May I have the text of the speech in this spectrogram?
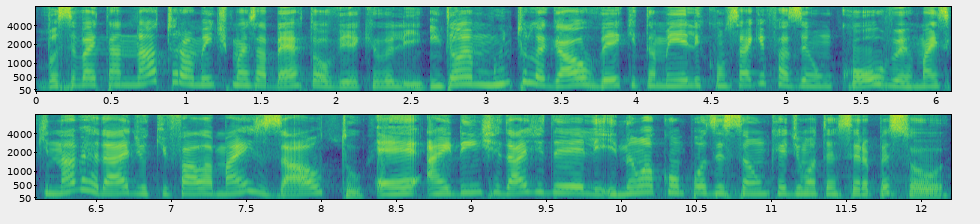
você vai estar tá naturalmente mais aberto a ouvir aquilo ali. Então é muito legal ver que também ele consegue fazer um cover, mas que na verdade o que fala mais alto é a identidade dele e não a composição que é de uma terceira pessoa.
